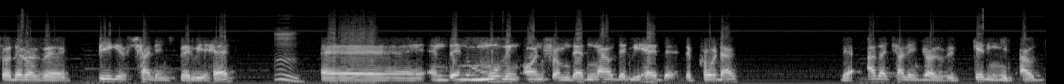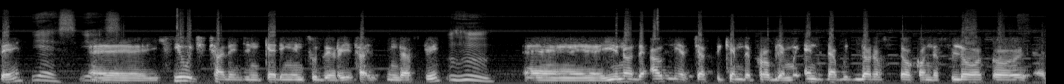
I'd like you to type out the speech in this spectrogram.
So that was the biggest challenge that we had. Mm. Uh, and then moving on from that, now that we had the, the product, the other challenge was getting it out there. Yes. Yes. A huge challenge in getting into the retail industry. mm-hmm. Uh, you know, the outlets just became the problem. We ended up with a lot of stock on the floor, so uh,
